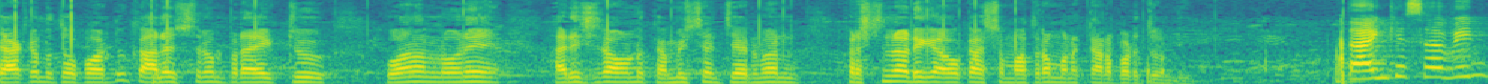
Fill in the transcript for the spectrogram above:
శాఖలతో పాటు కాళేశ్వరం ప్రాజెక్టు కోణంలోనే హరీష్ రావును కమిషన్ చైర్మన్ ప్రశ్నలు అడిగే అవకాశం మాత్రం మనకు కనపడుతుంది. థ్యాంక్ యూ సవిన్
